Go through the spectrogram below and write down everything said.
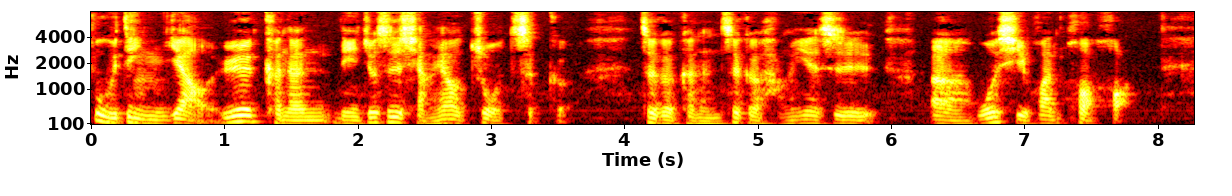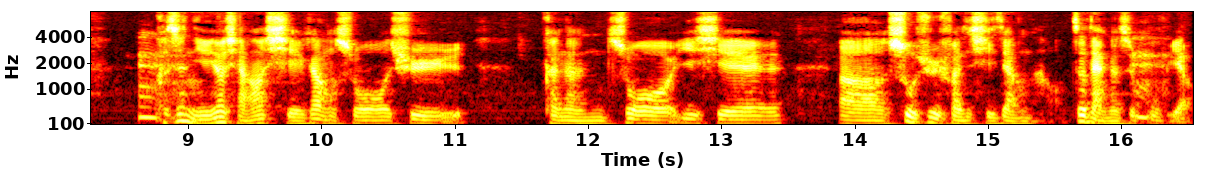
不一定要，因为可能你就是想要做这个，这个可能这个行业是呃，我喜欢画画，可是你又想要斜杠说去。可能做一些呃数据分析这样好，这两个是不一样。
